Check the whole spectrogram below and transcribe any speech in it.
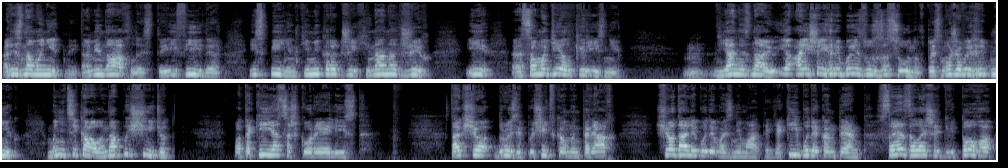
різноманітний. Там і нахлисти, і фідер, і спінінг, і мікроджиг, і наноджиг, і е, самоділки різні. Я не знаю, а ще й гриби засунув. Тобто, може, ви грибник. Мені цікаво, напишіть. От, отакий я Сашко реаліст. Так що, друзі, пишіть в коментарях, що далі будемо знімати, який буде контент. Все залежить від того.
